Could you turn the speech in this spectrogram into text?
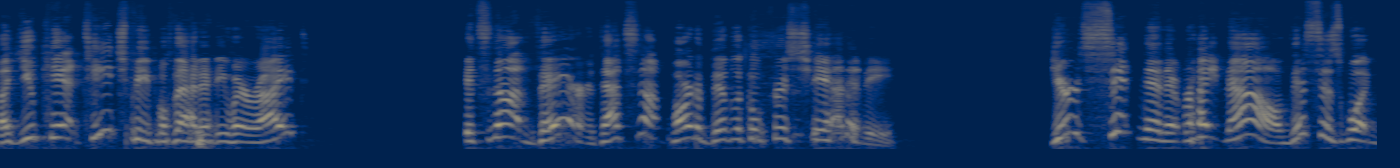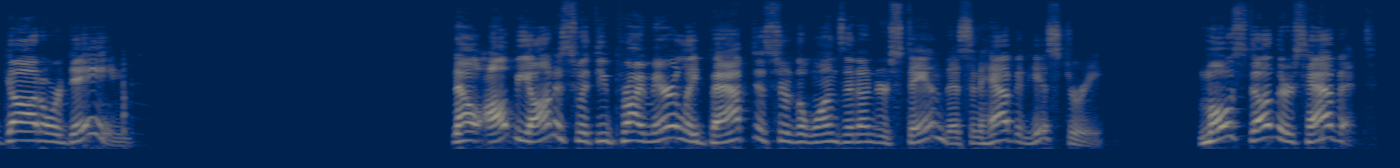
like you can't teach people that anywhere, right? It's not there. That's not part of biblical Christianity. You're sitting in it right now. This is what God ordained. Now, I'll be honest with you, primarily Baptists are the ones that understand this and have in history. Most others haven't.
